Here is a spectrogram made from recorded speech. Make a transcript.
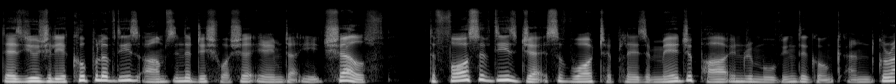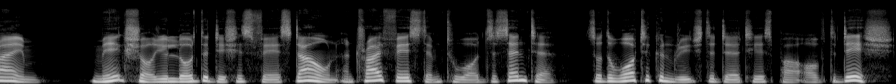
There's usually a couple of these arms in the dishwasher aimed at each shelf. The force of these jets of water plays a major part in removing the gunk and grime. Make sure you load the dishes face down and try face them towards the center so the water can reach the dirtiest part of the dish.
